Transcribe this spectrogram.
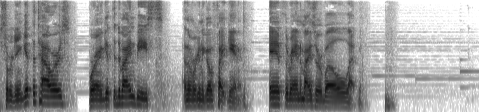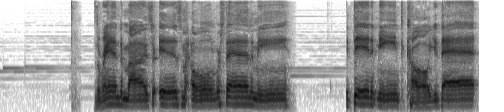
So we're gonna get the towers, we're gonna get the divine beasts, and then we're gonna go fight Ganon. If the randomizer will let me. The randomizer is my own worst enemy. It didn't mean to call you that.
